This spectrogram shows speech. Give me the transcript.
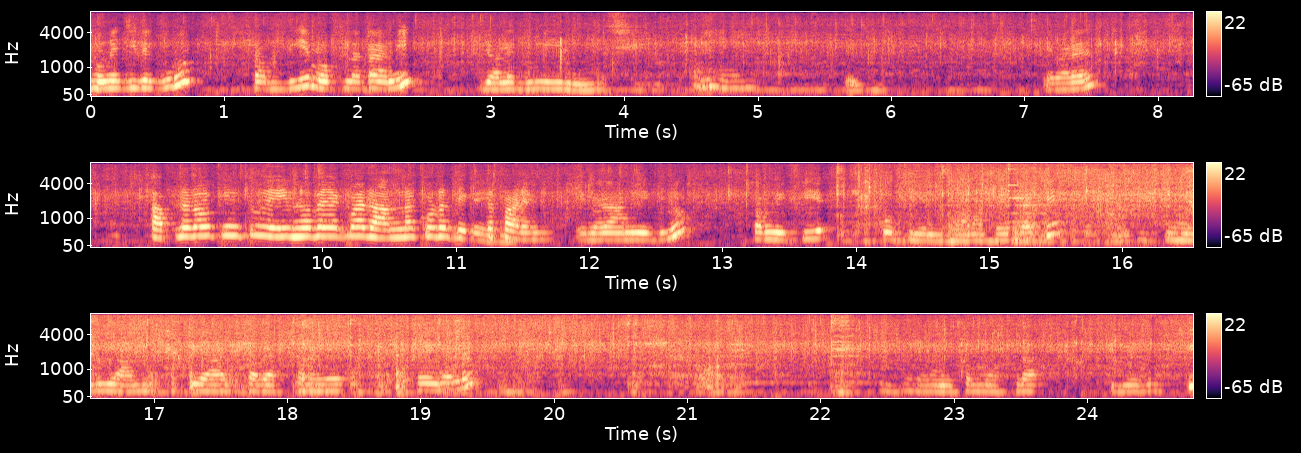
ধনে জিরে গুঁড়ো সব দিয়ে মশলাটা আমি জলে গুলিয়ে নিয়েছি। এবারে আপনারাও কিন্তু এইভাবে একবার রান্না করে দেখতে পারেন। এবারে আমি এগুলো সব মিশিয়ে কষিয়ে নেব। আমার হয়ে গেছে। চিংড়ি আলু পেঁয়াজ সব একসঙ্গে হয়ে গেলে এবারে সব মশলা দিয়ে দিচ্ছি।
